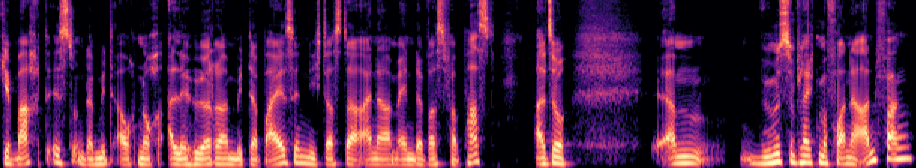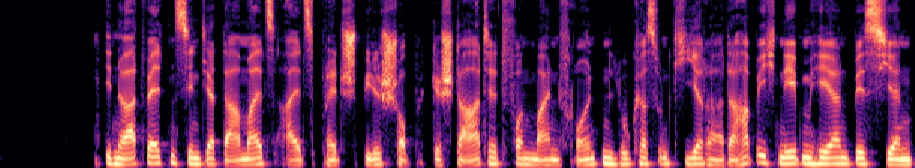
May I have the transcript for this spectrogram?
gemacht ist und damit auch noch alle Hörer mit dabei sind, nicht, dass da einer am Ende was verpasst. Also, ähm, wir müssen vielleicht mal vorne anfangen. Die Nerdwelten sind ja damals als Brettspielshop gestartet von meinen Freunden Lukas und Kira. Da habe ich nebenher ein bisschen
